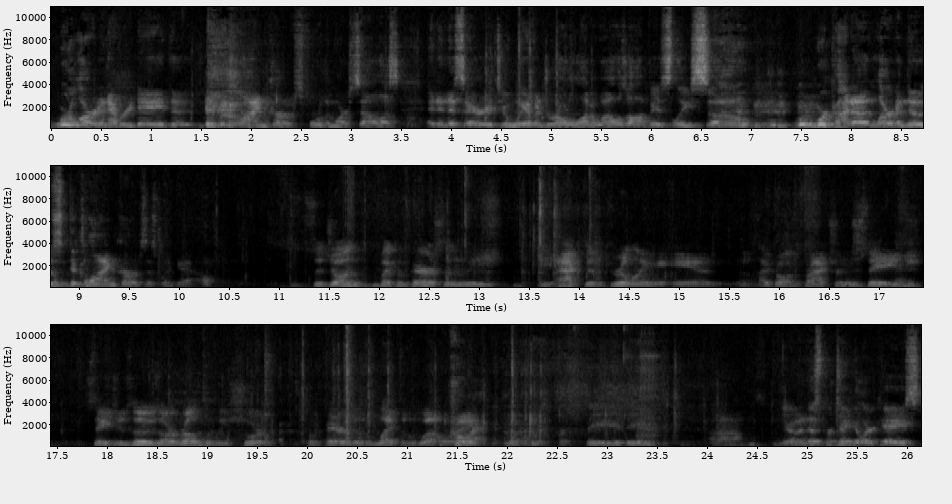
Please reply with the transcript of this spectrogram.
we're learning every day the, the decline curves for the Marcellus. And in this area too, we haven't drilled a lot of wells, obviously, so we're, we're kind of learning those decline curves as we go. So, John, by comparison, the, the active drilling and hydraulic fracturing stage, stages, those are relatively short compared to the life of the well, right? Correct. The, the, um, you know, in this particular case,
